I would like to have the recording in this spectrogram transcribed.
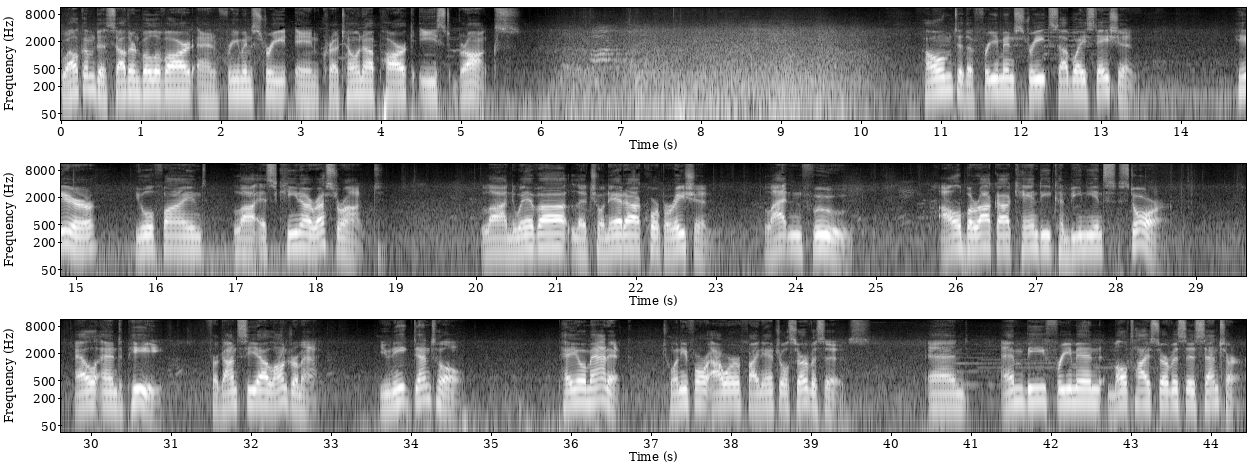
Welcome to Southern Boulevard and Freeman Street in Crotona Park, East Bronx. Home to the Freeman Street subway station. Here, you'll find La Esquina Restaurant, La Nueva Lechonera Corporation, Latin Food, Al Baraka Candy Convenience Store, L&P, Fragancia Laundromat, Unique Dental, Payomatic, 24-hour financial services, and MB Freeman Multi-Services Center.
